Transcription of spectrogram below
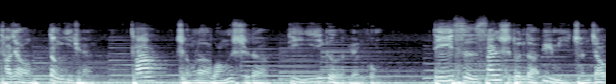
他叫邓义全，他成了王石的第一个员工。第一次三十吨的玉米成交，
